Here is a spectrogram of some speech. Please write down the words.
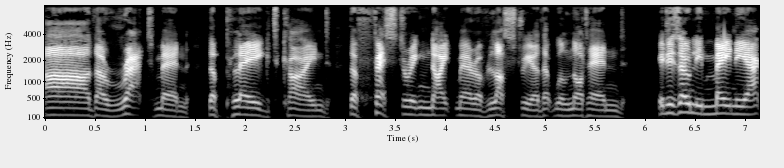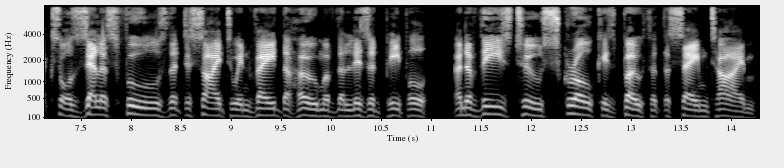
Ah, the rat men, the plagued kind, the festering nightmare of Lustria that will not end. It is only maniacs or zealous fools that decide to invade the home of the lizard people, and of these two, Skrolk is both at the same time.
